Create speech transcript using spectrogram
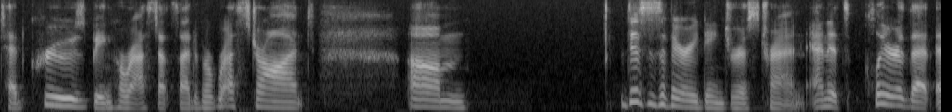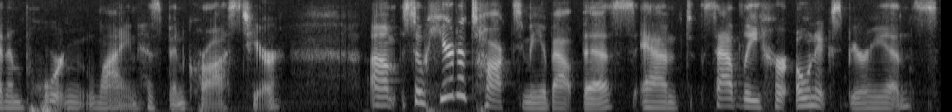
Ted Cruz being harassed outside of a restaurant. Um, this is a very dangerous trend, and it's clear that an important line has been crossed here. Um, so, here to talk to me about this, and sadly, her own experience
